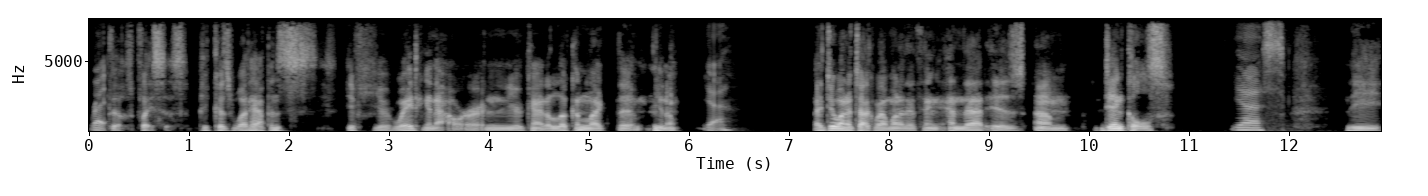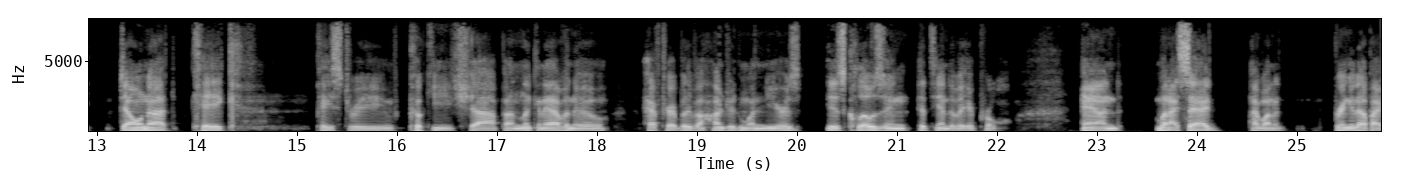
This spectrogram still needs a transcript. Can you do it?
Right. to those places because what happens if you're waiting an hour and you're kind of looking like the you know Yeah. I do want to talk about one other thing, and that is um, Dinkel's, Yes. the donut, cake, pastry, cookie shop on Lincoln Avenue, after I believe 101 years, is closing at the end of April. And when I say I, I want to bring it up. I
